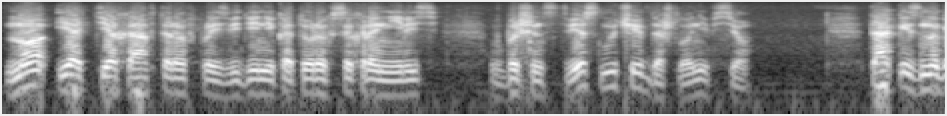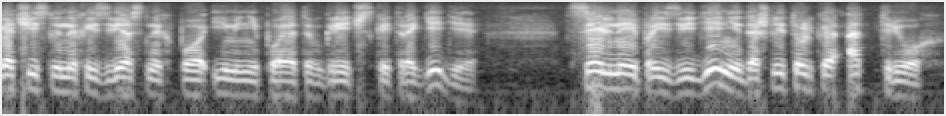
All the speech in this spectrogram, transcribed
но и от тех авторов, произведений которых сохранились, в большинстве случаев дошло не все. Так из многочисленных известных по имени поэтов греческой трагедии цельные произведения дошли только от трех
